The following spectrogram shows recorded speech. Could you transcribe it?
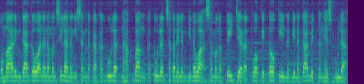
o maaring gagawa na naman sila ng isang nakakagulat na hakbang katulad sa kanilang ginawa sa mga pager at walkie-talkie na ginagamit ng Hezbollah.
